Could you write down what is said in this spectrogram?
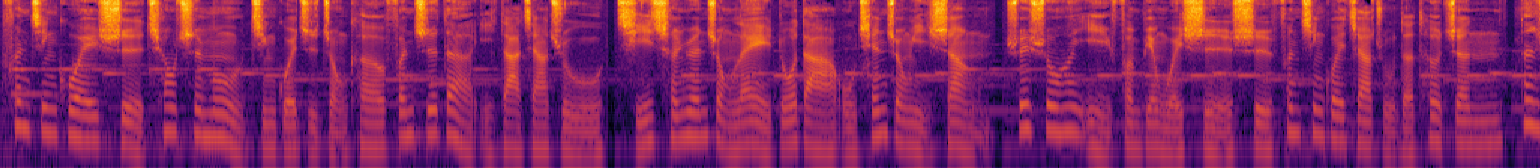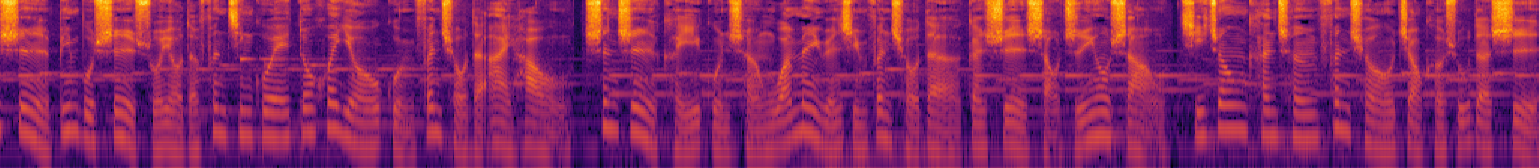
粪金龟是鞘翅目金龟子种科分支的一大家族，其成员种类多达五千种以上。虽说以粪便为食是粪金龟家族的特征，但是并不是所有的粪金龟都会有滚粪球的爱好，甚至可以滚成完美圆形粪球的更是少之又少。其中堪称粪球教科书的是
